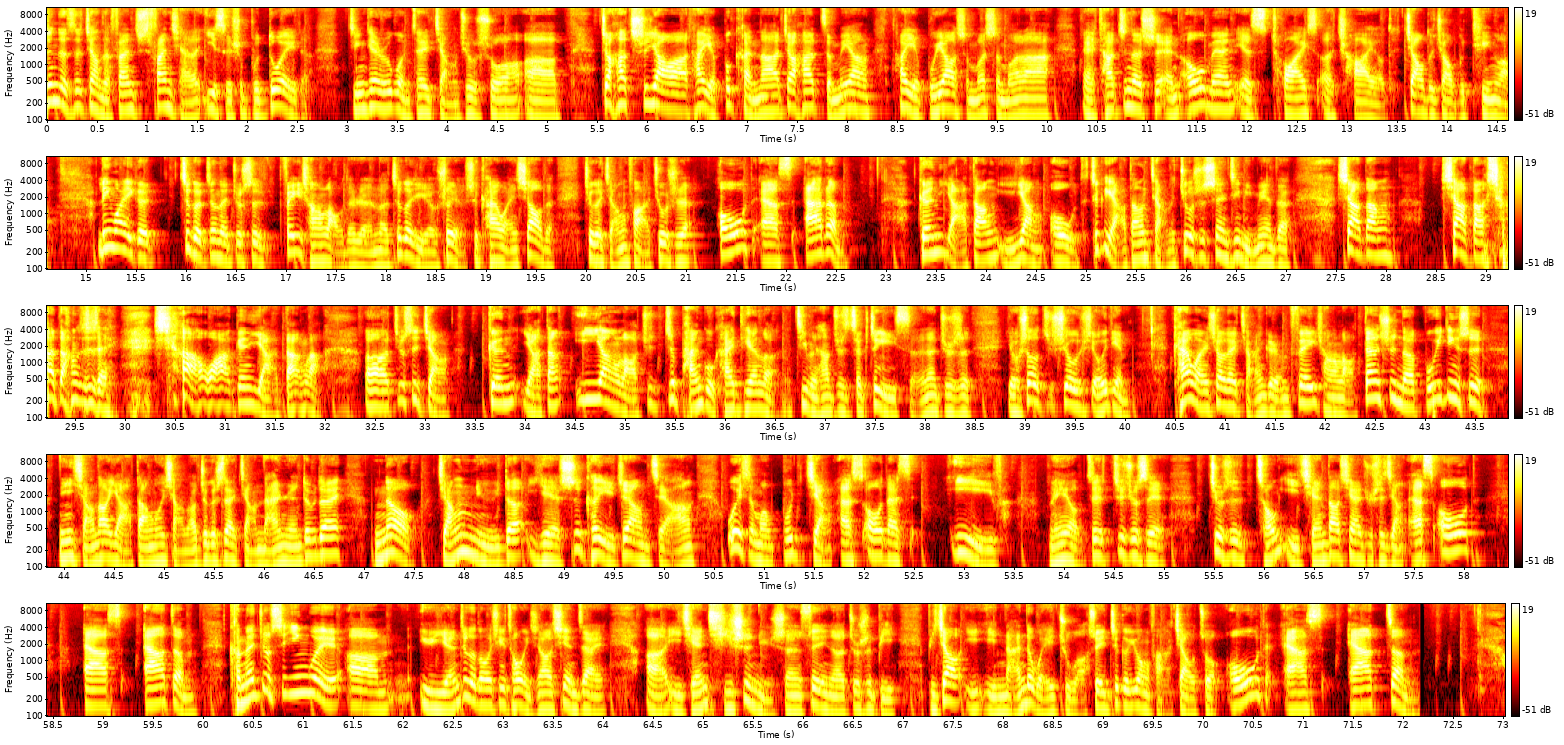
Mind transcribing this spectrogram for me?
真的是这样子翻翻起来的意思是不对的。今天如果你在讲，就说啊，叫他吃药啊，他也不肯啊；叫他怎么样，他也不要什么什么啦。哎，他真的是 an old man is twice a child，叫都叫不听啊。另外一个，这个真的就是非常老的人了。这个有时候也是开玩笑的。这个讲法就是 old as Adam，跟亚当一样 old。这个亚当讲的就是圣经里面的夏当。夏当，夏当是谁？夏娃跟亚当啦，呃，就是讲跟亚当一样老，就就盘古开天了，基本上就是这这个意思。那就是有时候就是有有一点开玩笑在讲一个人非常老，但是呢，不一定是你想到亚当会想到这个是在讲男人，对不对？No，讲女的也是可以这样讲。为什么不讲 as old as Eve？没有，这这就是就是从以前到现在就是讲 as old。As Adam，可能就是因为呃，语言这个东西从以前到现在啊，以前歧视女生，所以呢，就是比比较以以男的为主啊，所以这个用法叫做 Old as Adam。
